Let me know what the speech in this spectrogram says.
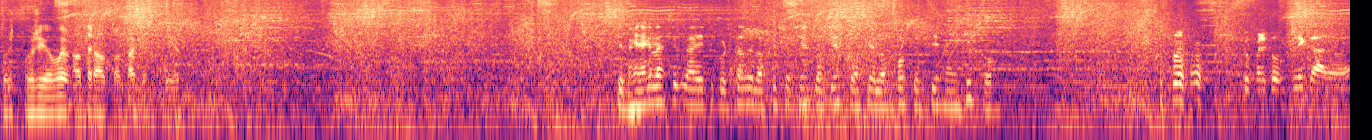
Pues, pues yo voy a hacer autoataques, tío. ¿Te imaginas que la, la dificultad de los pisos 100 200 que los bosses tienen equipo? Súper complicado, eh.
